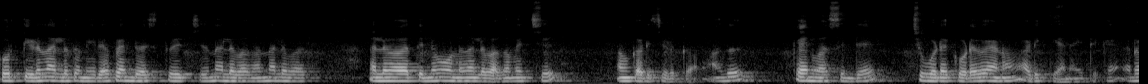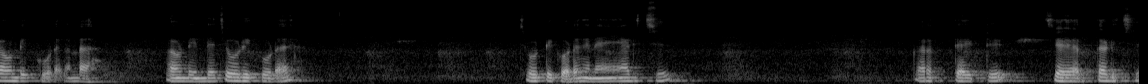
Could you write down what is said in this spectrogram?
കുർത്തിയുടെ നല്ല തുണിയുടെ ഫ്രണ്ട് വശത്ത് വെച്ച് നല്ല ഭാഗം നല്ല ഭാഗം നല്ല ഭാഗത്തിന്റെ മുകളിൽ നല്ല ഭാഗം വെച്ച് നമുക്ക് അടിച്ചെടുക്കാം. അത് ക്യാൻവാസിന്റെ ചുവടെ കൂടെ വേണം അടിക്കാനായിട്ട്. റൗണ്ടിൽ കൂടെ കണ്ട? റൗണ്ടിന്റെ ചുവടിൽ കൂടെ ചുവട്ടിക്കൂടെ ഇങ്ങനെ അടിച്ച് കറക്റ്റായിട്ട് ചേർത്തടിച്ച്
